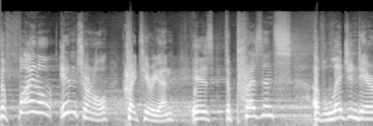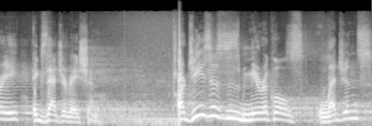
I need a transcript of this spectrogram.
The final internal criterion is the presence of legendary exaggeration. Are Jesus' miracles legends?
